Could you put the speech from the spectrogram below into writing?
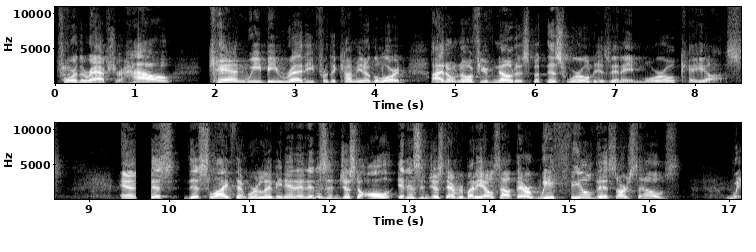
for the rapture. How can we be ready for the coming of the Lord? I don't know if you've noticed, but this world is in a moral chaos. And this this life that we're living in and it isn't just all it isn't just everybody else out there. We feel this ourselves we,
